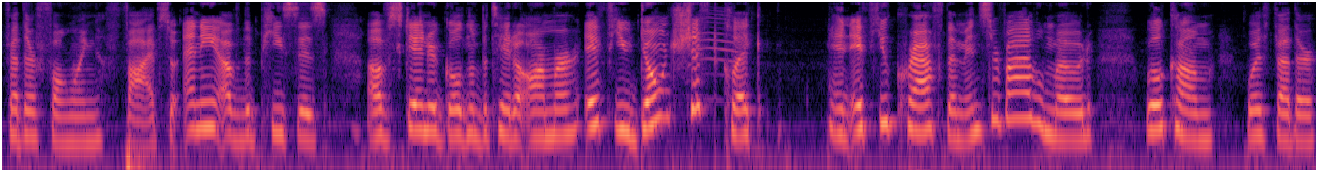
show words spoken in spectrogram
Feather Falling 5. So any of the pieces of standard golden potato armor, if you don't shift click, and if you craft them in survival mode, will come with Feather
